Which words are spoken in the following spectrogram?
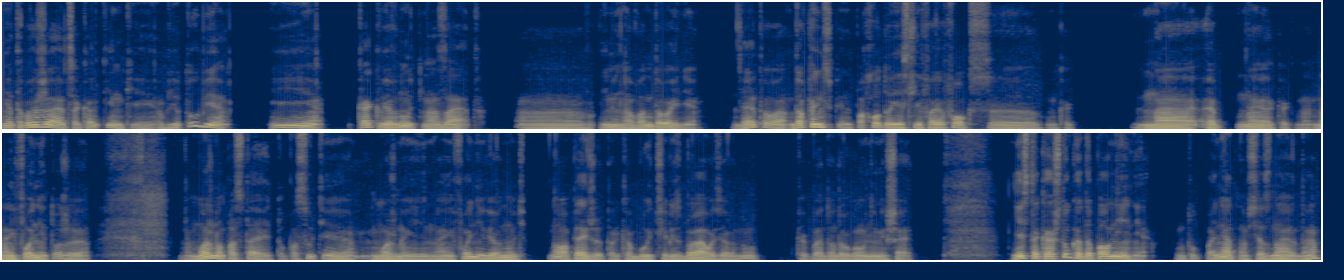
не отображаются картинки в Ютубе и как вернуть назад э, именно в андроиде. Для этого, да, в принципе, по ходу, если Firefox э, как, на, на, как, на, iPhone тоже можно поставить, то, по сути, можно и на iPhone вернуть. Но, опять же, только будет через браузер. Ну, как бы одно другому не мешает. Есть такая штука дополнение. Ну, тут понятно, все знают, да?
